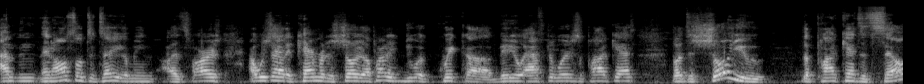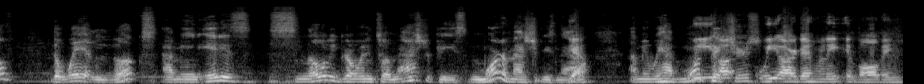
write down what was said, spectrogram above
um, and also to tell you, I mean, as far as I wish I had a camera to show you. I'll probably do a quick uh, video afterwards, the podcast. But to show you the podcast itself, the way it looks, I mean, it is slowly growing into a masterpiece, more of a masterpiece now. Yeah. I mean, we have more we pictures. Are, we are definitely evolving.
